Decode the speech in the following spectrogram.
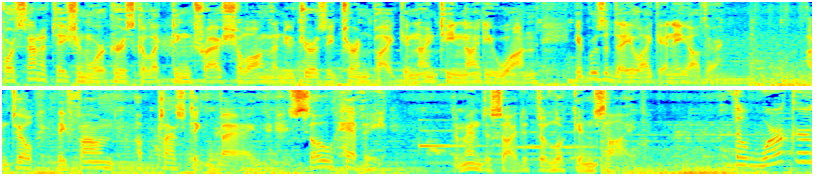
For sanitation workers collecting trash along the New Jersey Turnpike in 1991, it was a day like any other. Until they found a plastic bag so heavy, the men decided to look inside. The worker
